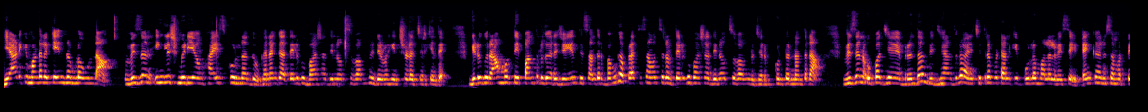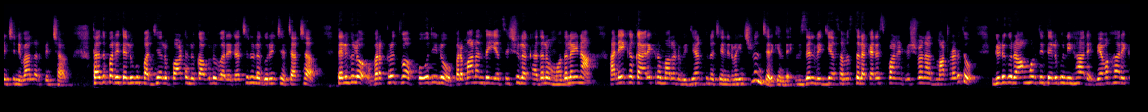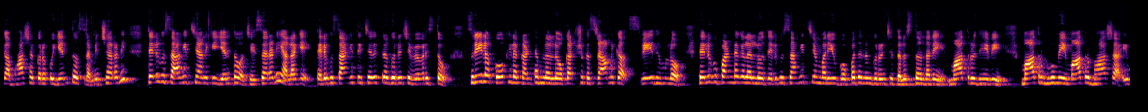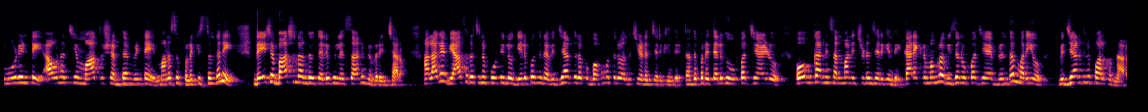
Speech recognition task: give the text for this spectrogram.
యాడికి మండల కేంద్రంలో ఉన్న Vision English medium high school నందు ఘనంగా తెలుగు భాషా దినోత్సవం నిర్వహించడం జరిగింది. గిడుగు రామ్మూర్తి పంతులు గారి జయంతి సందర్భంగా ప్రతి సంవత్సరం తెలుగు భాషా దినోత్సవం జరుపుకుంటున్నందున విజన్ ఉపాధ్యాయ బృందం విద్యార్థులు ఆయన చిత్రపటానికి పూలమాలలు వేసి టెంకాయలు సమర్పించి నివాళులర్పించారు. తదుపరి తెలుగు పద్యాలు పాటలు కవులు వారి రచనల గురించి చర్చ. తెలుగులో వక్తృత్వ పోటీలు పరమానందయ్య శిష్యుల కథలు మొదలైన అనేక కార్యక్రమాలను విద్యార్థులచే నిర్వహించడం జరిగింది. విజన్ విద్యా సంస్థల కరెస్పాండెంట్ విశ్వనాథ్ మాట్లాడుతూ గిడుగు రామ్మూర్తి తెలుగు నిహారి వ్యవహారిక భాష కొరకు ఎంతో శ్రమించారని తెలుగు సాహిత్యానికి ఎంతో చేశారని అలాగే తెలుగు సాహిత్య చరిత్ర గురించి వివరిస్తూ స్త్రీల కోకిల కంఠంలలో కర్షక శ్రామిక స్వేదంలో తెలుగు పండగలలో తెలుగు సాహిత్యం మరియు గొప్పదనం గురించి తెలుస్తోందని మాతృదేవి మాతృభూమి మాతృభాష ఈ మూడింటి ఔన్నత్యం మాతృ శబ్దం వింటే మనసు పులకిస్తుందని దేశ భాషలందు తెలుగు లెస్స అని వివరించారు. అలాగే వ్యాస రచన పోటీలో గెలుపొందిన విద్యార్థులకు బహుమతులు అందచేయడం జరిగింది. తదుపరి తెలుగు ఉపాధ్యాయుడు ఓంకార్ని సన్మానించడం జరిగింది. కార్యక్రమంలో విజన్ ఉపాధ్యాయ బృందం మరియు విద్యార్థులు పాల్గొన్నారు.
